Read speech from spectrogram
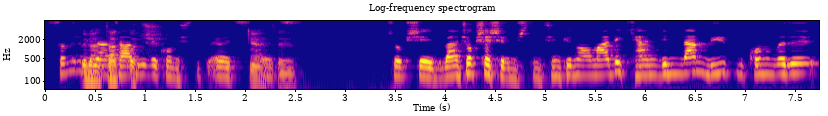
sanırım Bülent Bülent, abiyle konuştuk. Evet, Evet, evet. evet. Çok şeydi. Ben çok şaşırmıştım. Çünkü normalde kendimden büyük bu konuları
